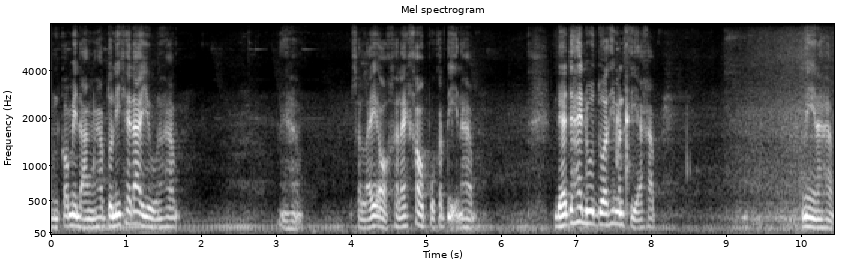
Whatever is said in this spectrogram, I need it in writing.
มันก็ไม่ดังนะครับ ตัวนี้ใช้ได้อยู่นะครับนี่ครับ สไลด์ออกสไลด์เข้าปกตินะครับ เดี๋ยวจะให้ดูตัวที่มันเสียครับ นี่นะครับ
